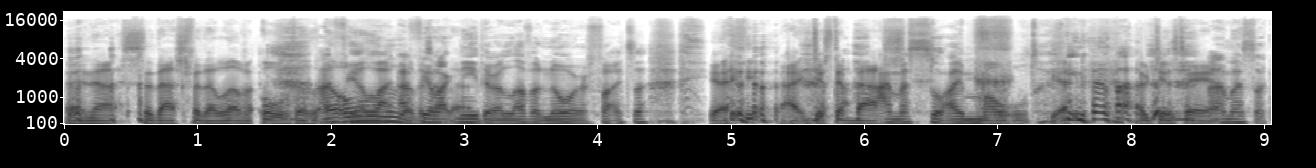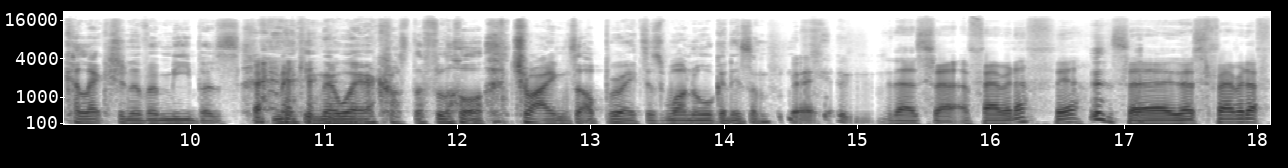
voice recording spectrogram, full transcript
and that's so that's for the love. All the I feel like I feel like neither a lover nor a fighter. Yeah, I- just a mass. I'm a slime mold. Yeah, you know? I'm just here. I'm as a collection of amoebas making their way across the floor, trying to operate as one organism. That's uh, fair enough. Yeah, so that's fair enough.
